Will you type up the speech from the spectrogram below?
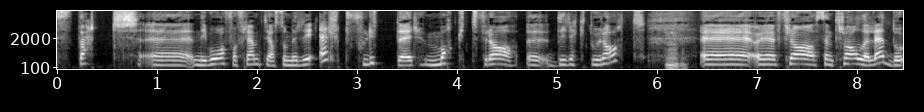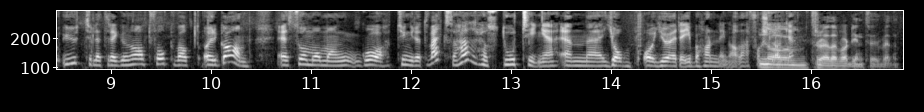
sterkt eh, nivå for fremtida som reelt flytter makt fra eh, direktorat, mm. eh, fra sentrale ledd og ut til et regionalt folkevalgt organ, eh, så må man gå tyngre til verks. Så her har Stortinget en eh, jobb å gjøre i behandlinga av dette forslaget. Nå tror jeg det var din tur, Vedum.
